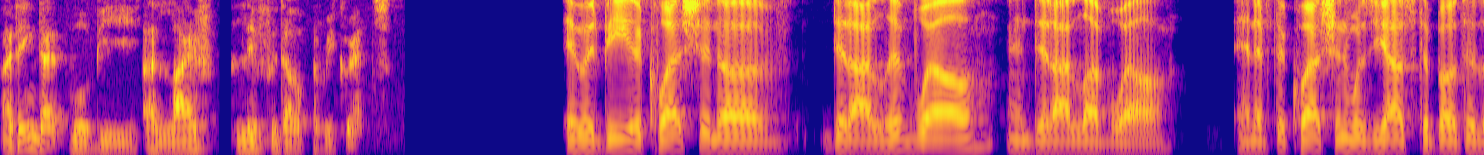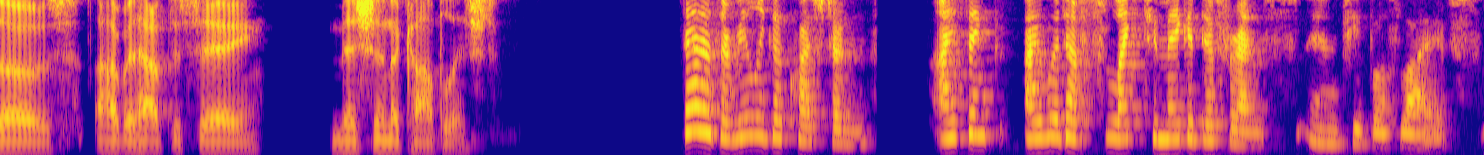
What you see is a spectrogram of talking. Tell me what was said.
I think that will be a life lived without regrets. It would be a question of did I live well and did I love well? And if the question was yes to both of those, I would have to say mission accomplished. That is a really good question. I think I would have liked to make a difference in people's lives.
